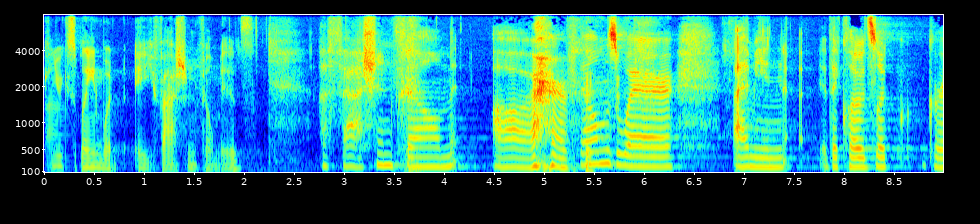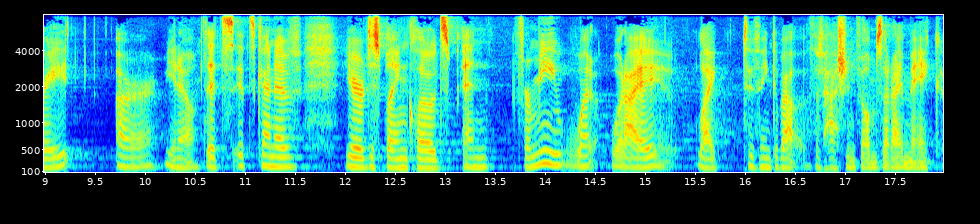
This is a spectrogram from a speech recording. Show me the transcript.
Can you explain what a fashion film is? A fashion film are films where, I mean, the clothes look great, or you know, it's it's kind of you're displaying clothes. And for me, what what I like to think about the fashion films that I make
